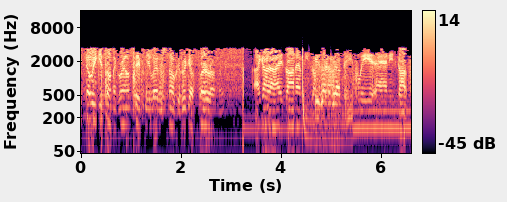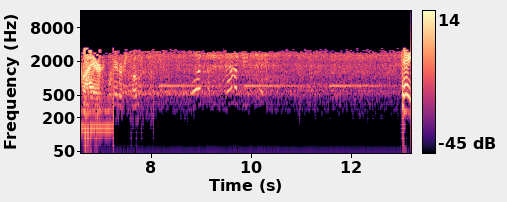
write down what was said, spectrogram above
you know he gets on the ground safely, let us know, because we got fire on this. I got eyes on him. He's on, He's the, on the ground ground. safely, and he's got fire. Hey,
